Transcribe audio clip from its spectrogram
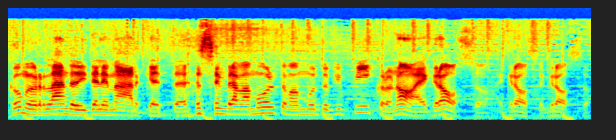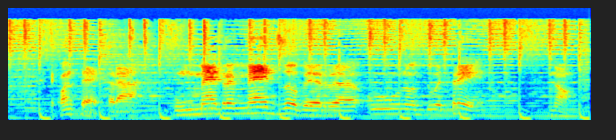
come Orlando di Telemarket. Sembrava molto, ma molto più piccolo. No, è grosso. È grosso, è grosso. E quant'è? Sarà un metro e mezzo per uno, due, tre? No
